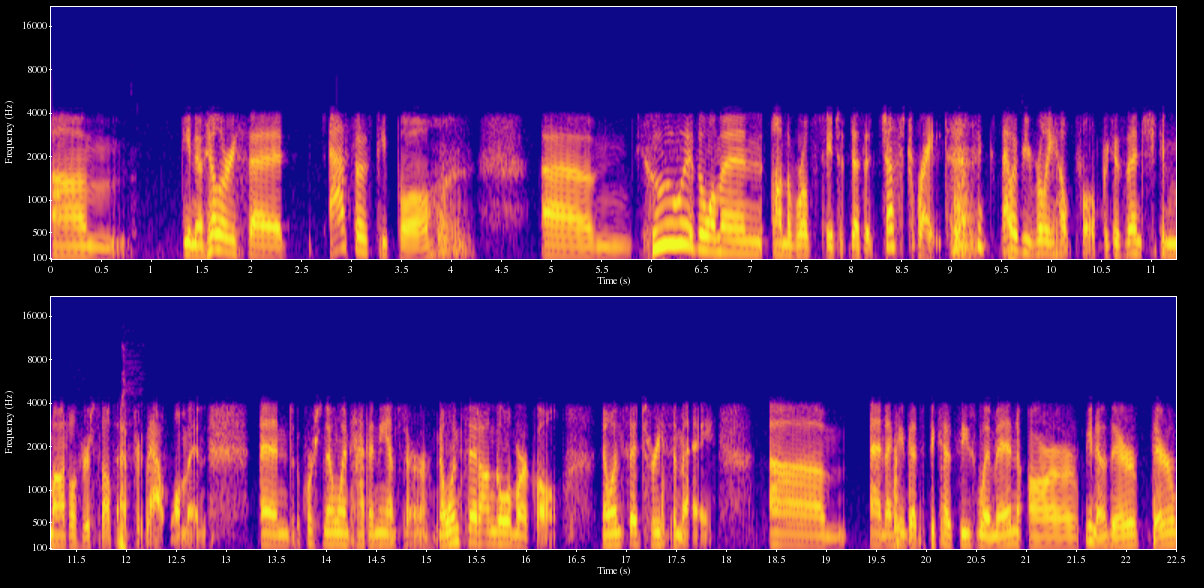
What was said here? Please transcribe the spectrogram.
um, you know, Hillary said, ask those people um, who is a woman on the world stage that does it just right. that would be really helpful because then she can model herself after that woman. And of course, no one had an answer. No one said Angela Merkel. No one said Theresa May. Um, and I think that's because these women are, you know, they're they're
